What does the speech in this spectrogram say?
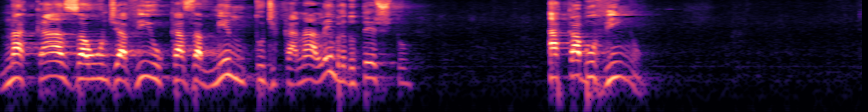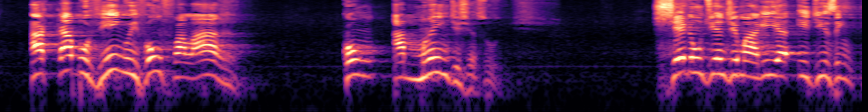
na casa onde havia o casamento de Caná, lembra do texto? Acaba o vinho. Acaba o vinho e vão falar com a mãe de Jesus chegam diante de Maria e dizem:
